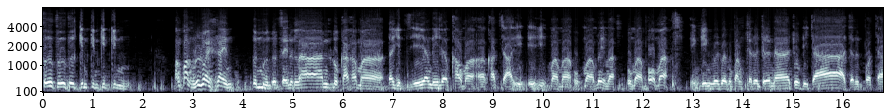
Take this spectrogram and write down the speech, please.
ซื้อซื้อซื้อกินกินกินกินปังปังรวยรวยได้เงินหมื่นเงินแสนเงินล้าน ลูกค้าเข้ามาได้ยินเสียงนี้แล้วเข้ามาอาคัดจ่ายอีอีอีมามาอกมาไม่มาอุมาพ่อมาเฮงเฮงรวยรวยปังปังเจริญเจริญนะโชคดีจ้าเจริญปลอดจ้า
